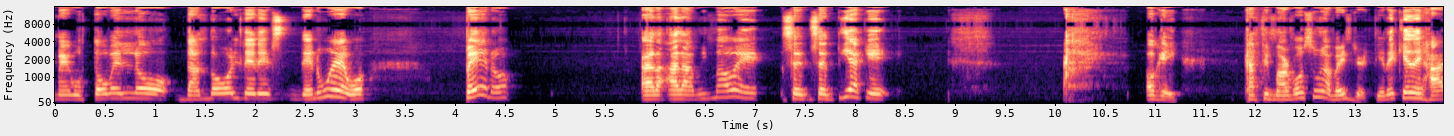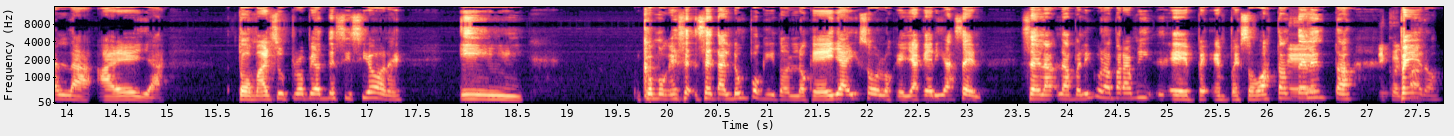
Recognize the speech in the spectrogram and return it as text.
me, gustó verlo dando órdenes de nuevo, pero a la, misma vez sentía que ok, Captain Marvel es un Avenger, tiene que dejarla a ella tomar sus propias decisiones y como que se, tardó un poquito en lo que ella hizo, lo que ella quería hacer. la, película para mí eh, empezó bastante eh, lenta, pero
